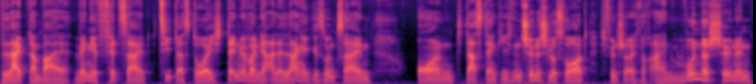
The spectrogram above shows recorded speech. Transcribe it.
bleibt am Ball. Wenn ihr fit seid, zieht das durch, denn wir wollen ja alle lange gesund sein. Und das denke ich ein schönes Schlusswort. Ich wünsche euch noch einen wunderschönen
